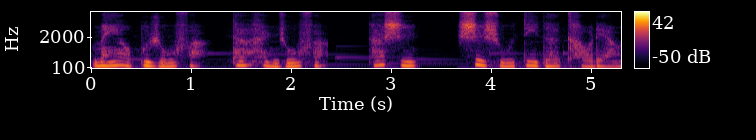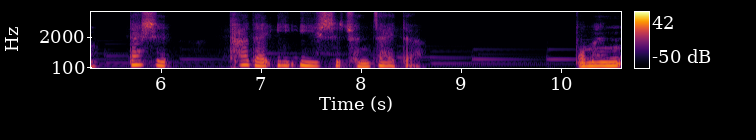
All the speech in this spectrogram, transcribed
没有不如法，它很如法，它是世俗地的考量，但是它的意义是存在的。我们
